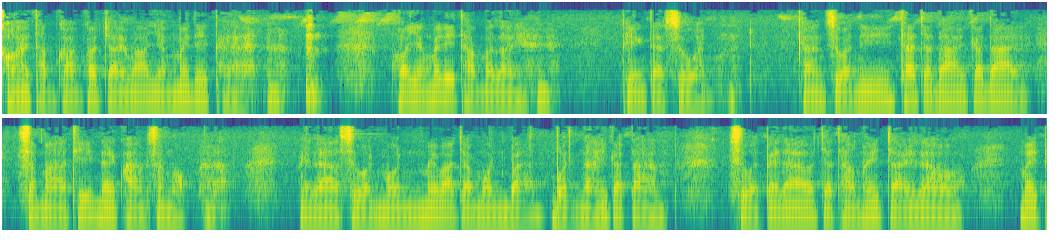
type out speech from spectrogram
ขอให้ทำความเข้าใจว่ายังไม่ได้แผ่เพราะยังไม่ได้ทำอะไร เพียงแต่สวด การสวดนี้ถ้าจะได้ก็ได้สมาธิได้ความสงบเวลาสวดมนต์ไม่ว่าจะมนต์บบบทไหนก็ตาม สวดไปแล้วจะทำให้ใจเราไม่ไป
